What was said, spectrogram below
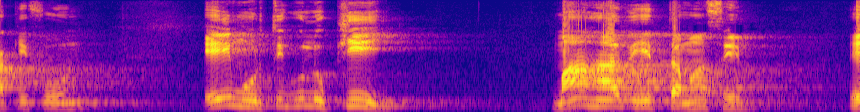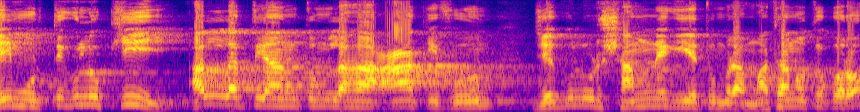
আকিফুন। এই মূর্তিগুলো কি? মা হাদিহি তামাসিল। এই মূর্তিগুলো কি? আল্লাহ তিয়ান্তুম লাহা আকিফুন, যেগুলোর সামনে গিয়ে তোমরা মাথা নত করো,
